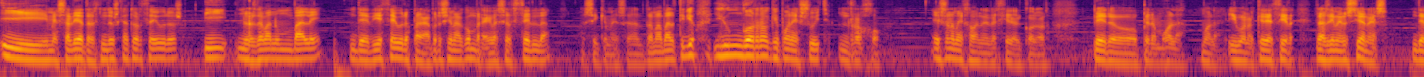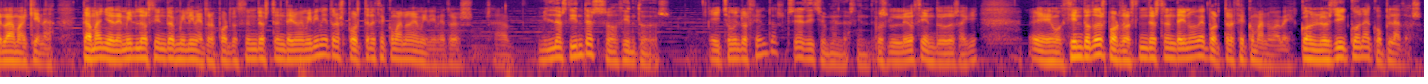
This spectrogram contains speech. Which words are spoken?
y me salía 314 euros y nos daban un vale de 10 euros para la próxima compra, que va a ser Zelda, así que me saldrá más baratillo, y un gorro que pone Switch rojo. Eso no me dejaban elegir el color, pero, pero mola, mola. Y bueno, qué decir, las dimensiones de la máquina. Tamaño de 1200 milímetros por 239 milímetros por 13,9 milímetros. O sea, ¿1200 o 102? ¿he dicho 1200? Sí, has dicho 1200. Pues leo 102 aquí. Eh, 102 por 239 por 13,9, con los Joy-Con acoplados.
